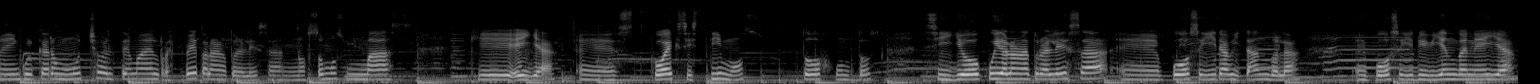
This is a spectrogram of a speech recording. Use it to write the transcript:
Me inculcaron mucho el tema del respeto a la naturaleza, no somos más que ella, coexistimos todos juntos. Si yo cuido la naturaleza, eh, puedo seguir habitándola, eh, puedo seguir viviendo en ella.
